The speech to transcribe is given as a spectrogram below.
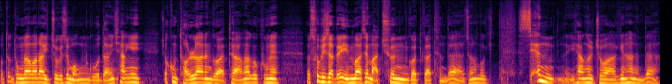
어떤 동남아나 이쪽에서 먹는 것보다는 향이 조금 덜 나는 것 같아요. 아마 그 국내 소비자들의 입맛에 맞춘 것 같은데 저는 뭐 센 향을 좋아하긴 하는데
